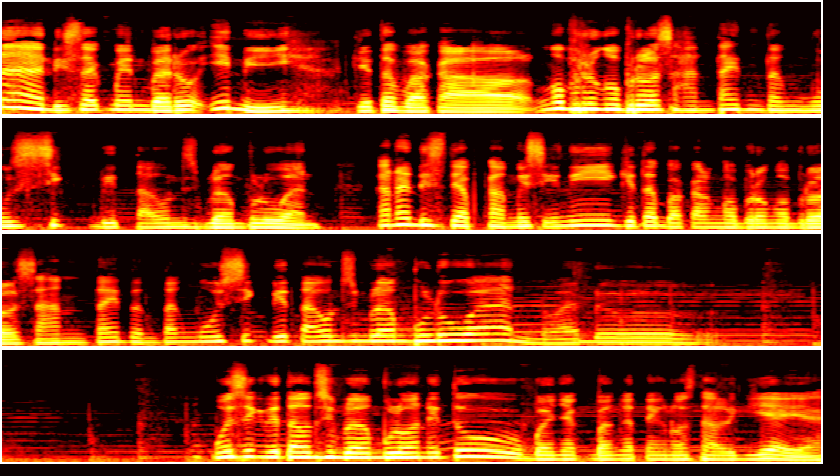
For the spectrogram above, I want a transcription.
Nah, di segmen baru ini kita bakal ngobrol-ngobrol santai tentang musik di tahun 90-an. Karena di setiap Kamis ini kita bakal ngobrol-ngobrol santai tentang musik di tahun 90-an. Waduh. Musik di tahun 90-an itu banyak banget yang nostalgia ya,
